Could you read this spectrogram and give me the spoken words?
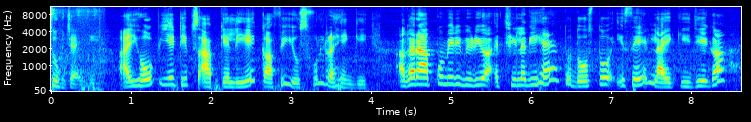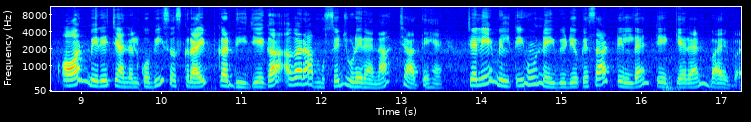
सूख जाएगी। आई होप ये टिप्स आपके लिए काफ़ी यूज़फुल रहेंगी। अगर आपको मेरी वीडियो अच्छी लगी है तो दोस्तों इसे लाइक कीजिएगा और मेरे चैनल को भी सब्सक्राइब कर दीजिएगा अगर आप मुझसे जुड़े रहना चाहते हैं। चलिए, मिलती हूँ नई वीडियो के साथ। Till then take care and bye bye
